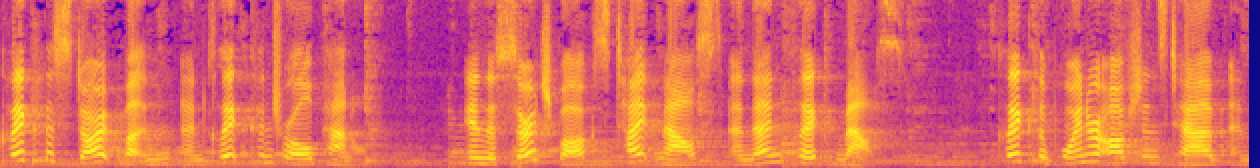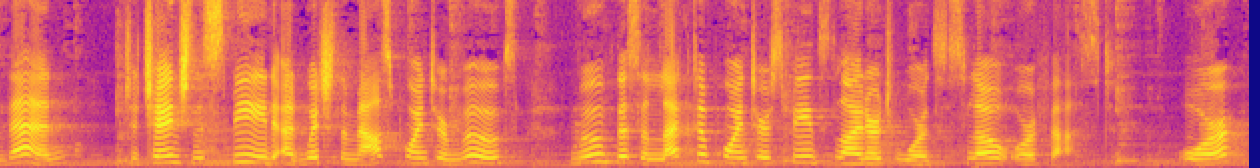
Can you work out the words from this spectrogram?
Click the Start button and click Control Panel. In the search box, type mouse and then click mouse. Click the Pointer Options tab and then, to change the speed at which the mouse pointer moves, move the Select a Pointer speed slider towards slow or fast. Or,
